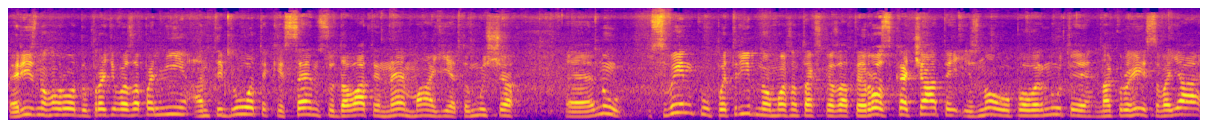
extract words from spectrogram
різного роду противозапальні антибіотики сенсу давати немає, тому що ну, свинку потрібно, можна так сказати, розкачати і знову повернути на круги своя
